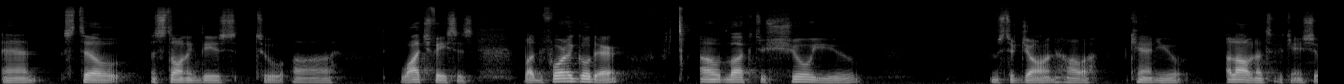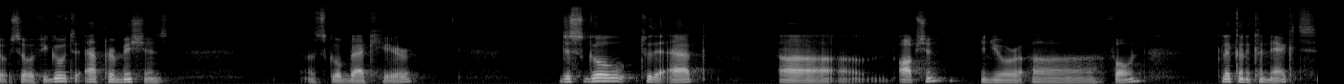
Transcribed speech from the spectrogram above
And still installing these two uh, watch faces. But before I go there I would like to show you Mr. John how can you allow notifications? So, so if you go to app permissions let's go back here. Just go to the app uh, option in your uh, phone click on connect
